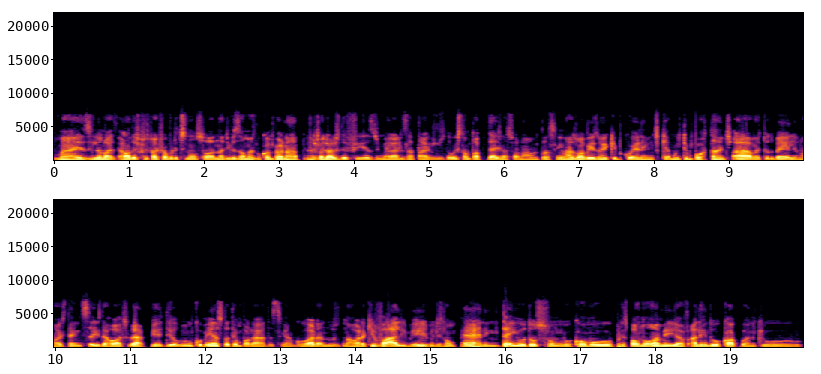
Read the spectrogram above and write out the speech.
mas Illinois é uma das principais favoritas não só na divisão, mas no campeonato, nas melhores defesas, os melhores ataques, os dois estão top 10 nacional, então assim, mais uma vez uma equipe coerente, que é muito importante. Ah, mas tudo bem, Illinois tem seis derrotas. É, perdeu no começo da temporada, assim, agora, no, na hora que vale mesmo, eles não perdem. Tem o Dosun como principal nome, além do Cockburn, que o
